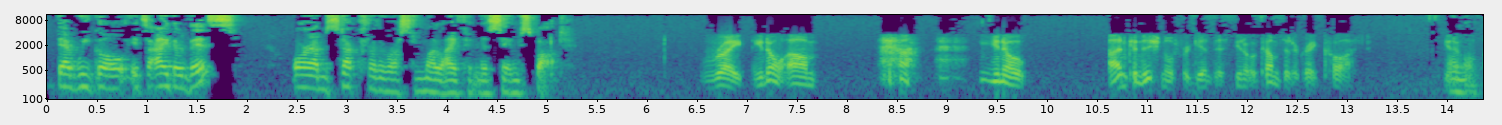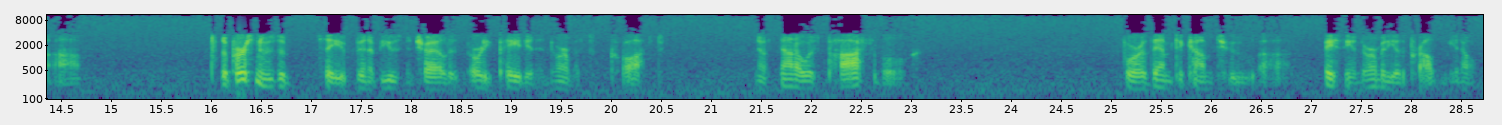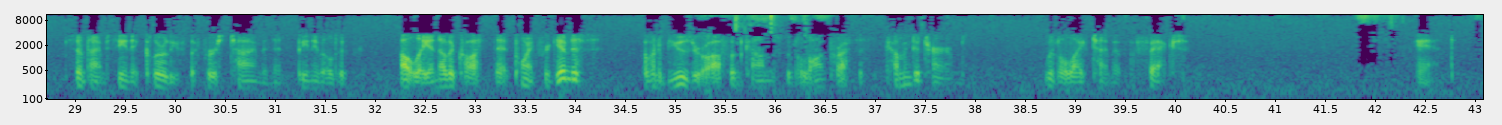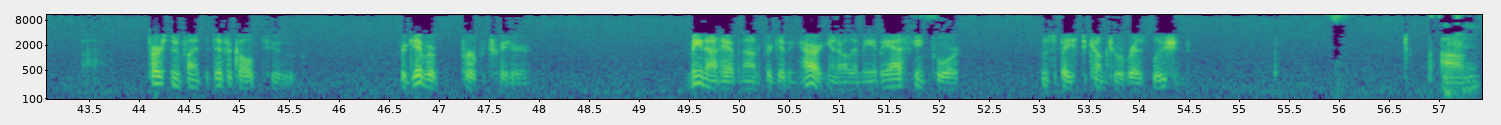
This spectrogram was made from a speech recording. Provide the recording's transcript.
that we go, it's either this or I'm stuck for the rest of my life in the same spot. Right. You know, um, you know, unconditional forgiveness, you know, it comes at a great cost. You know, um, the person who's say been abused in child has already paid an enormous cost. You know, it's not always possible for them to come to uh, face the enormity of the problem. You know, sometimes seeing it clearly for the first time and then being able to outlay another cost at that point. Forgiveness of an abuser often comes with a long process of coming to terms with a lifetime of effects. And uh, a person who finds it difficult to forgive a perpetrator may not have an unforgiving heart. You know, they may be asking for some space to come to a resolution. Um,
